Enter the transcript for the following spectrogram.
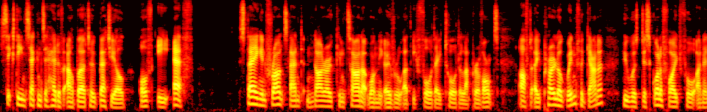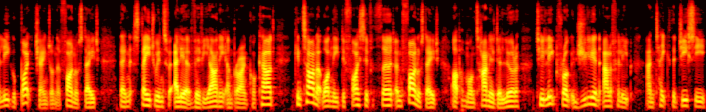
16 seconds ahead of Alberto Bettiol of EF. Staying in France, and Nairo Quintana won the overall at the four day Tour de la Provence after a prologue win for Ganna, who was disqualified for an illegal bike change on the final stage. Then stage wins for Elia Viviani and Bryan Coquard. Quintana won the decisive third and final stage up Montagne de Lure to leapfrog Julian Alaphilippe and take the GC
